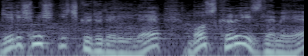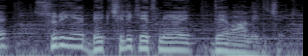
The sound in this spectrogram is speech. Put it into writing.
gelişmiş içgüdüleriyle bozkırı izlemeye, sürüye bekçilik etmeye devam edecek.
